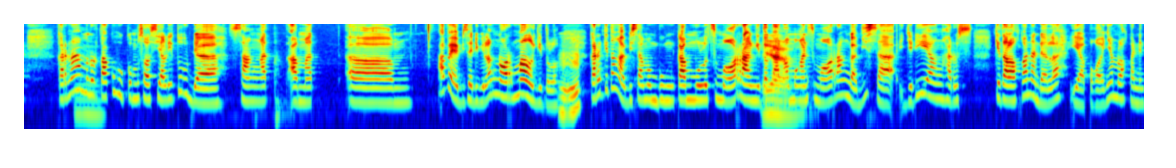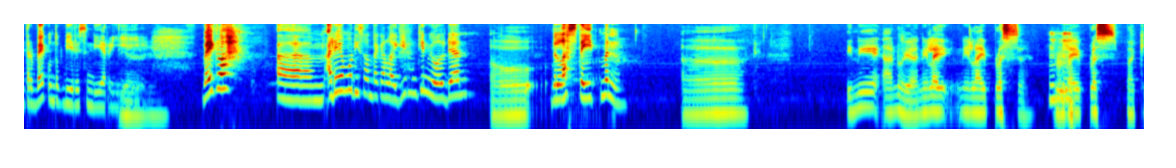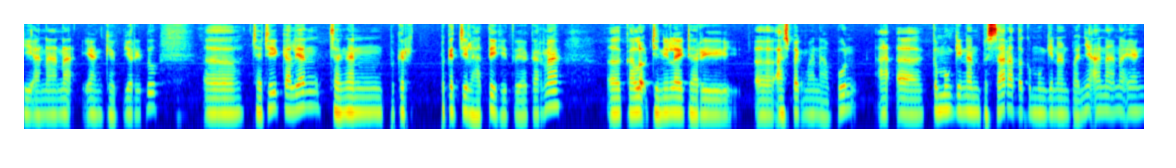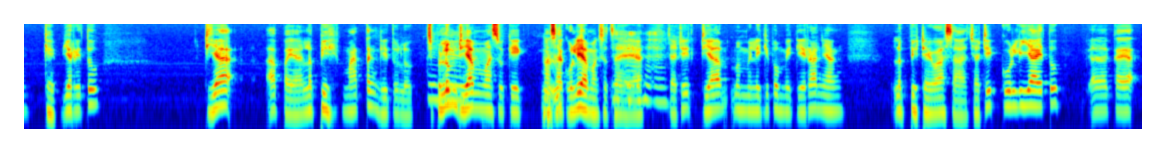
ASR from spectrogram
Karena menurut aku hukum sosial itu udah sangat amat em, apa ya bisa dibilang normal gitu loh. Karena kita nggak bisa membungkam mulut semua orang gitu kan, Iya. omongan semua orang nggak bisa. Jadi yang harus kita lakukan adalah ya pokoknya melakukan yang terbaik untuk diri sendiri. Iya, Baiklah, em, ada yang mau disampaikan lagi mungkin Wildan Oh, the last statement. eh ini anu ya nilai nilai plus nilai plus bagi anak-anak yang gap year itu eh jadi kalian jangan beker- bekecil hati gitu ya. Karena eh, kalau dinilai dari eh, aspek mana pun a- eh, kemungkinan besar atau kemungkinan banyak anak-anak yang gap year itu dia apa ya lebih mateng gitu loh. Sebelum dia memasuki masa kuliah maksud saya ya. jadi dia memiliki pemikiran yang lebih dewasa jadi kuliah itu eh, kayak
